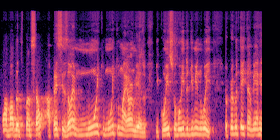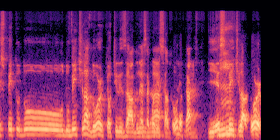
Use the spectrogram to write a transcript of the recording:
com a válvula de expansão, a precisão é muito, muito maior mesmo. E com isso o ruído diminui. Eu perguntei também a respeito do, do ventilador que é utilizado nessa Exato, condensadora, tá? É. E esse hum. ventilador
